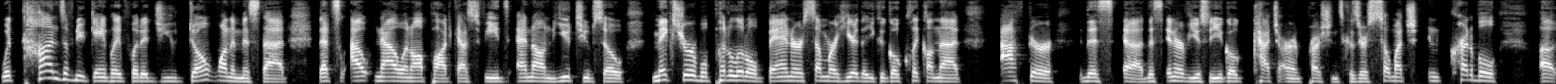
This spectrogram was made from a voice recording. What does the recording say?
with tons of new gameplay footage. You don't want to miss that. That's out now in all podcast feeds and on YouTube. So make sure we'll put a little banner somewhere here that you could go click on that after this uh, this interview so you go catch our impressions because there's so much incredible uh,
